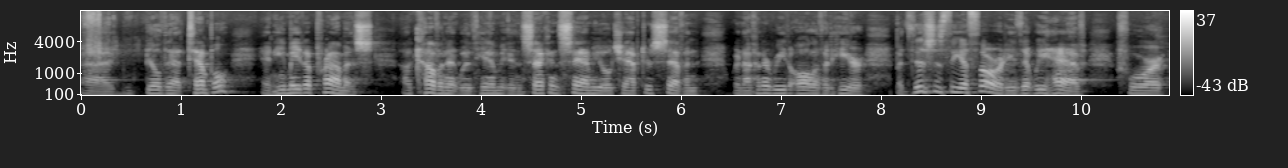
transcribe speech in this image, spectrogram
uh, build that temple, and he made a promise, a covenant with him in 2 Samuel chapter 7. We're not going to read all of it here, but this is the authority that we have for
